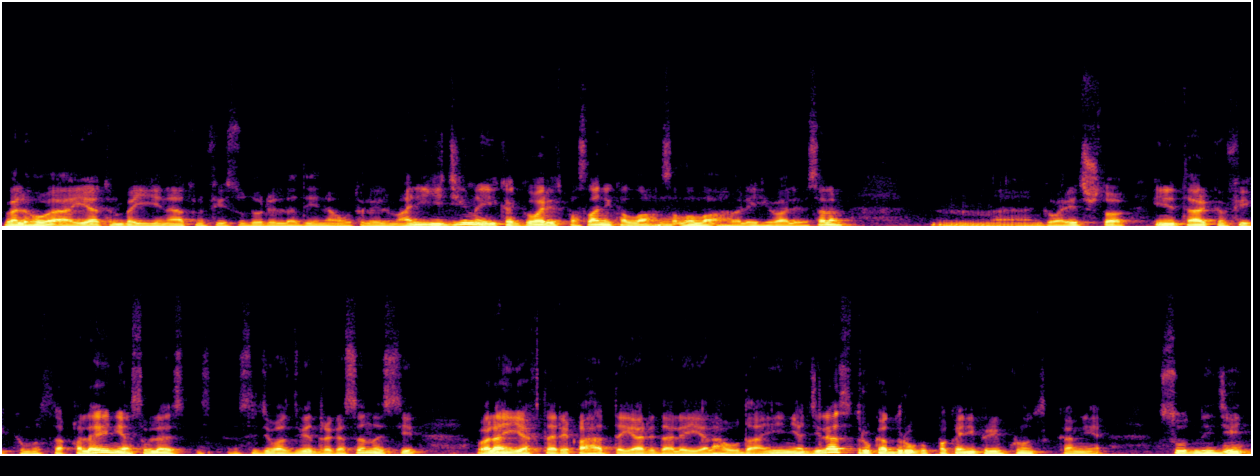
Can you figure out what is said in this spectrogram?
«Валь хуа аятун байинатун фи судури ладина утул илм». Они едины, и как говорит посланник Аллаха, саллаллаху алейхи ва алейхи э, говорит, что «Ини таркам фикум мустакалейн», я оставляю среди вас две драгоценности, «Валан яфтарика хатта ярид алейя аль-хауда». Они не отделятся друг от друга, пока не примкнут ко мне в судный день.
